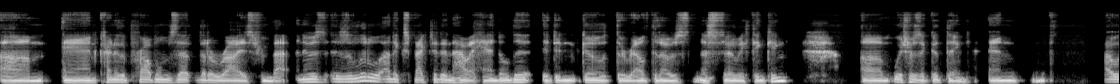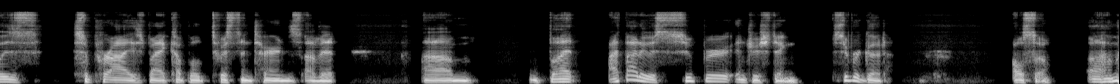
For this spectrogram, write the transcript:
Um, and kind of the problems that that arise from that. And it was it was a little unexpected in how I handled it. It didn't go the route that I was necessarily thinking, um, which was a good thing. And I was surprised by a couple twists and turns of it. Um, but I thought it was super interesting, super good. Also, um,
